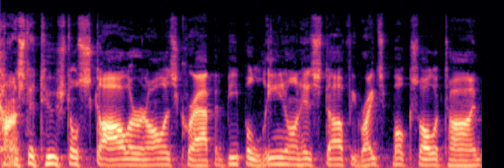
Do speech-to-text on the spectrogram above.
constitutional scholar and all his crap, and people lean on his stuff. He writes books all the time,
